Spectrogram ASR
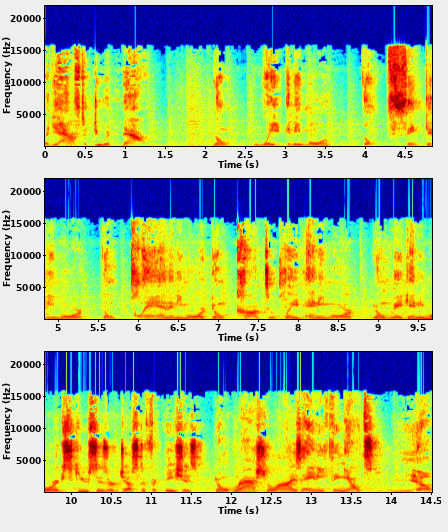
And you have to do it now. Don't wait anymore. Don't think anymore. Don't plan anymore. Don't contemplate anymore. Don't make any more excuses or justifications. Don't rationalize anything else. No.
